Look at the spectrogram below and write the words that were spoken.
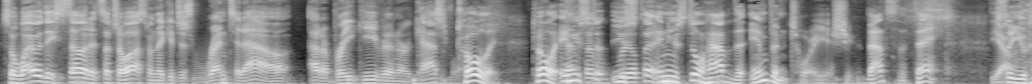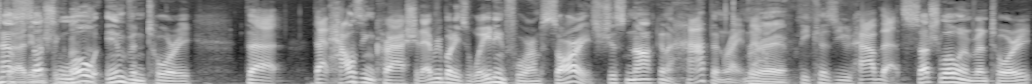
So why would they sell it at such a loss when they could just rent it out at a break even or cash flow? Totally, totally. And That's you still you st- and you still have the inventory issue. That's the thing. Yeah, so you have such low inventory that that housing crash that everybody's waiting for. I'm sorry, it's just not going to happen right now Right. because you have that such low inventory.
